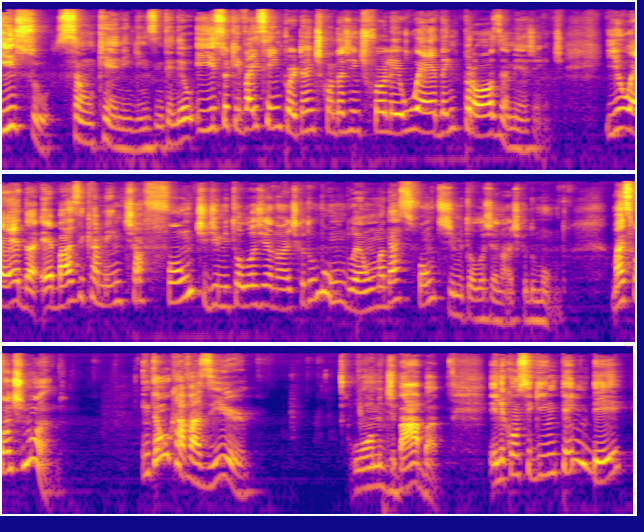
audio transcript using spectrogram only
Isso são Kenningans, entendeu? E isso aqui vai ser importante quando a gente for ler o Eda em prosa, minha gente. E o Eda é basicamente a fonte de mitologia nórdica do mundo, é uma das fontes de mitologia nórdica do mundo. Mas continuando. Então o Cavazir, o homem de baba, ele conseguia entender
